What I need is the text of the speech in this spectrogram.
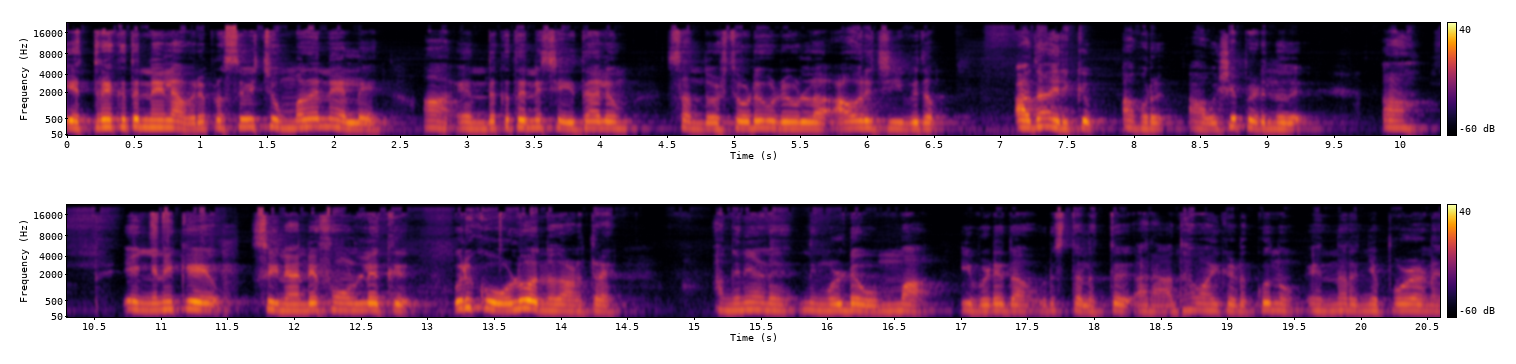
എത്രയൊക്കെ തന്നെയാലും അവരെ പ്രസവിച്ച ഉമ്മ തന്നെയല്ലേ? ആ എന്തൊക്കെ തന്നെ ചെയ്താലും സന്തോഷത്തോടു കൂടിയുള്ള ആ ഒരു ജീവിതം അതായിരിക്കും അവർ ആവശ്യപ്പെടുന്നത്. ആ എങ്ങനെയൊക്കെ സിനാന്റെ ഫോണിലേക്ക് ഒരു കോൾ വന്നതാണത്രേ? അങ്ങനെയാണ് നിങ്ങളുടെ ഉമ്മ ഇവിടെ ഇതാ ഒരു സ്ഥലത്ത് അനാഥമായി കിടക്കുന്നു എന്നറിഞ്ഞപ്പോഴാണ്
